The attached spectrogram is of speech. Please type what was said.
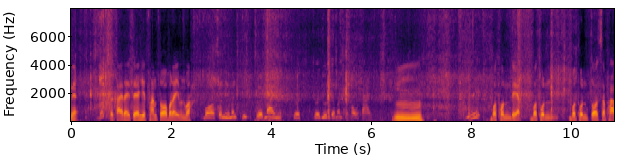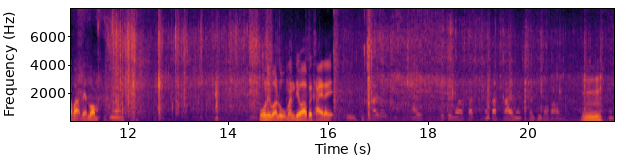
เนี่ยไปขายได้แต่เฮ็ดพันธุ์ต่อบ่ได้มันบ่บ่อตัวนี้มันสิเกิดใหม่อยู่เกิดเกิดอยุ่แต่มันเขาตาย อืมนี่บ่ทนแดดบ่ทนบ่ทนต่อสภาวะแวดล้อมงานโอ้นี่บ่ลูกมันที่ว่าเอาไปขายได้อืมขายได้ขายจะเป็นว่าตัดมันตัดขายเนี่ยตั้งที่เขาก็เอาอืมอืม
